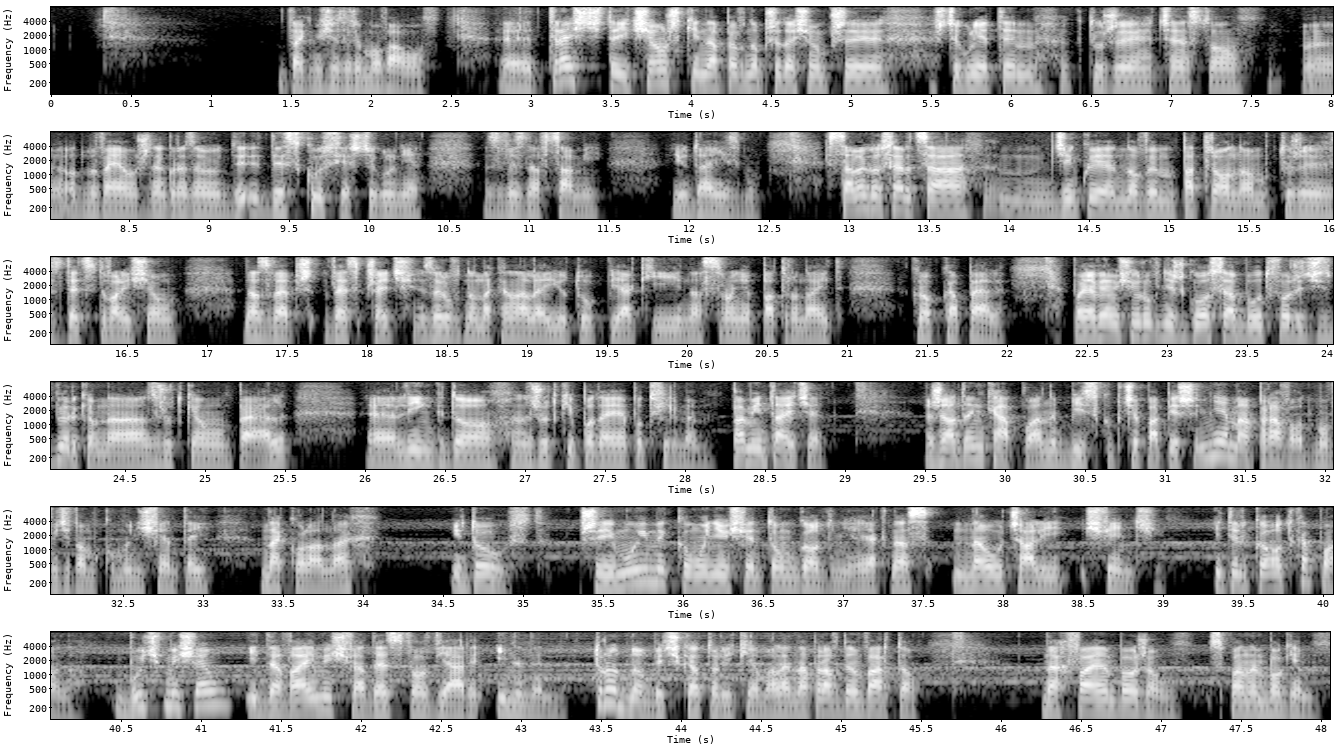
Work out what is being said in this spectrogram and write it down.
Tak mi się zrymowało. E, treść tej książki na pewno przyda się przy szczególnie tym, którzy często e, odbywają różnego rodzaju dy dyskusje, szczególnie z wyznawcami judaizmu. Z całego serca dziękuję nowym patronom, którzy zdecydowali się nas wesprzeć, zarówno na kanale YouTube, jak i na stronie patronite.pl. Pojawiają się również głosy, aby utworzyć zbiórkę na zrzutkę.pl. E, link do zrzutki podaję pod filmem. Pamiętajcie, Żaden kapłan, biskup czy papież nie ma prawa odmówić wam komunii świętej na kolanach i do ust. Przyjmujmy komunię świętą godnie, jak nas nauczali święci. I tylko od kapłana. Budźmy się i dawajmy świadectwo wiary innym. Trudno być katolikiem, ale naprawdę warto. Na chwałę Bożą, z Panem Bogiem.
